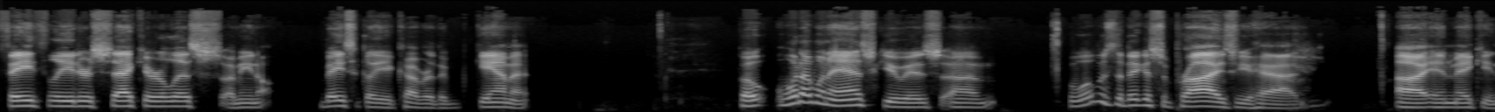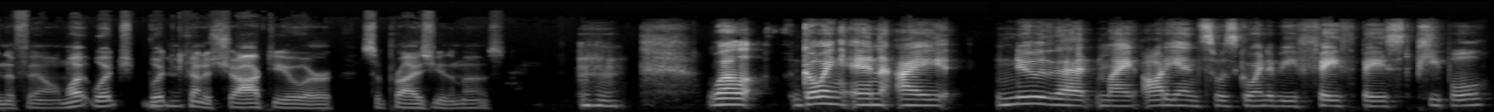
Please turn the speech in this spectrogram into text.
faith leaders, secularists. I mean, basically you cover the gamut. But what I want to ask you is, um, what was the biggest surprise you had uh, in making the film? What what what hmm kind of shocked you or surprised you the most? hmm Well, going in, I knew that my audience was going to be faith-based people.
